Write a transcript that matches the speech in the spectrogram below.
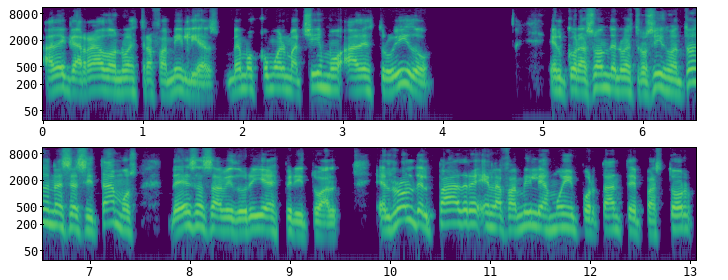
ha desgarrado nuestras familias, vemos cómo el machismo ha destruido el corazón de nuestros hijos. Entonces necesitamos de esa sabiduría espiritual. El rol del padre en la familia es muy importante, pastor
